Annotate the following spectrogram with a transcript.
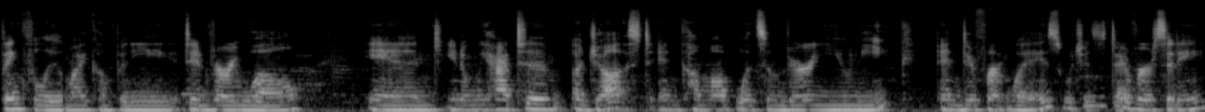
Thankfully, my company did very well and, you know, we had to adjust and come up with some very unique and different ways, which is diversity,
